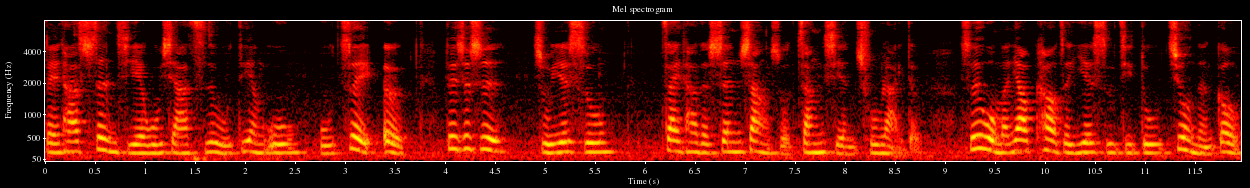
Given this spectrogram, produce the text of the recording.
对，他圣洁无瑕疵、无玷污、无罪恶，对，这是主耶稣在他的身上所彰显出来的。所以我们要靠着耶稣基督，就能够，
